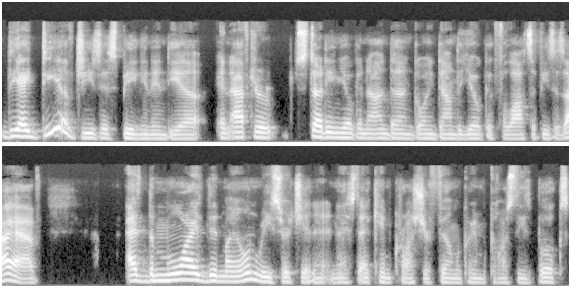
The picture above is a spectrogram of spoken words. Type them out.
the idea of jesus being in india and after studying yogananda and going down the yogic philosophies as i have as the more i did my own research in it and I, I came across your film and came across these books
